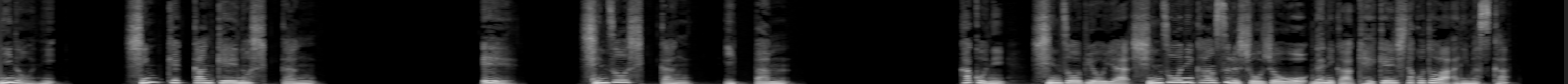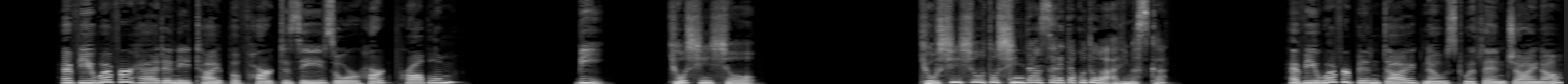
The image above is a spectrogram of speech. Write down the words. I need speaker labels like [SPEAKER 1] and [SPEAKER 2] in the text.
[SPEAKER 1] 2-2心血管系の疾患。A 心臓疾患。一般。過去に心臓病や心臓に関する症状を何か経験したことはありますか
[SPEAKER 2] ？Have you ever had any type of heart disease or heart problem?
[SPEAKER 1] B 狭心症。狭心症と診断されたことはありますか？
[SPEAKER 2] Have you ever been diagnosed with angina?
